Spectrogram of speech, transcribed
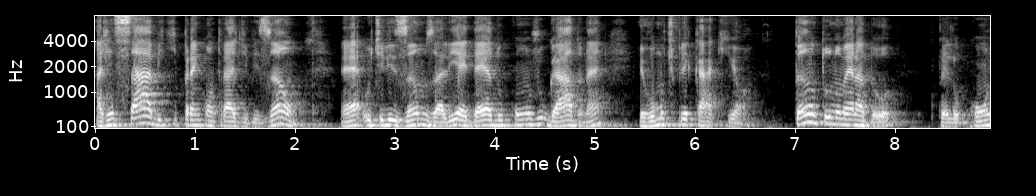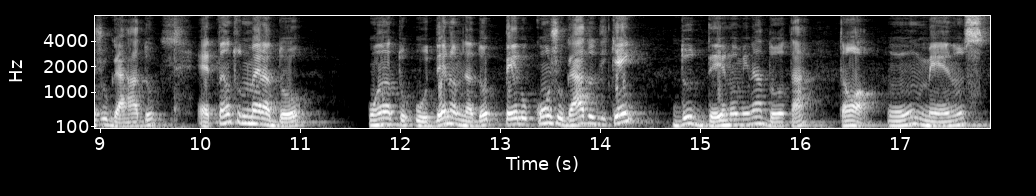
A gente sabe que para encontrar a divisão, né, utilizamos ali a ideia do conjugado. Né? Eu vou multiplicar aqui ó, tanto o numerador pelo conjugado, é tanto o numerador quanto o denominador pelo conjugado de quem? Do denominador, tá? Então, ó, 1 menos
